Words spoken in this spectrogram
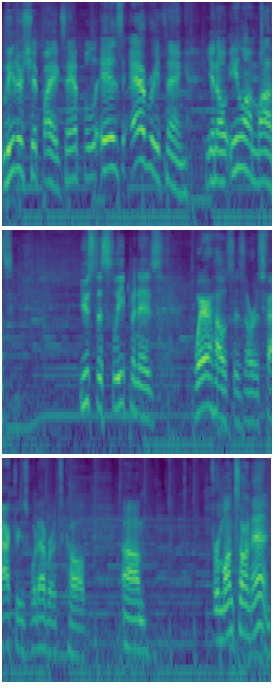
leadership by example is everything. You know, Elon Musk used to sleep in his warehouses or his factories, whatever it's called, um, for months on end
